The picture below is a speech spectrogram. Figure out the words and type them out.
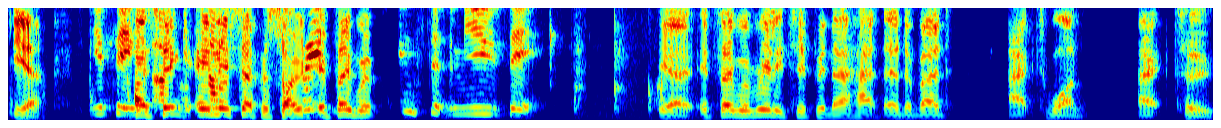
Yeah. You think? I think in this episode, if they were, winced at the music. Yeah, if they were really tipping their hat, they'd have had Act One, Act Two,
